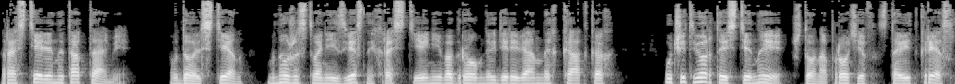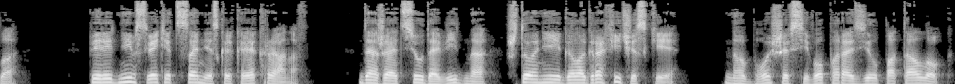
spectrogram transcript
расстелены татами, вдоль стен множество неизвестных растений в огромных деревянных катках. У четвертой стены, что напротив, стоит кресло. Перед ним светится несколько экранов. Даже отсюда видно, что они голографические. Но больше всего поразил потолок.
